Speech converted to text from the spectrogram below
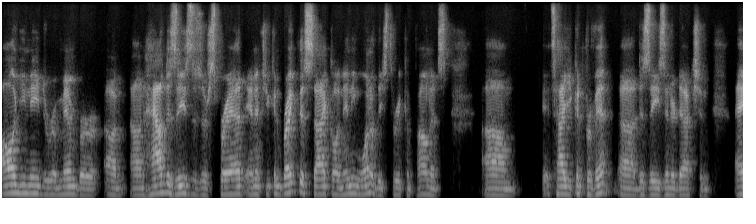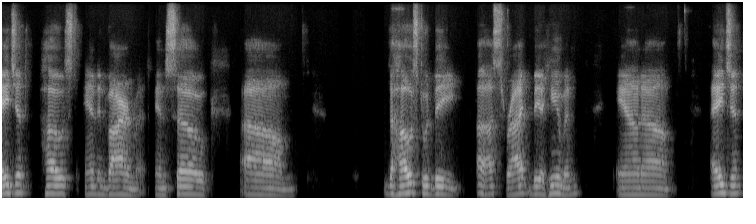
all you need to remember on, on how diseases are spread. And if you can break this cycle in any one of these three components, um, it's how you can prevent uh, disease introduction, agent, host, and environment. And so um, the host would be us, right? Be a human. And um, agent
